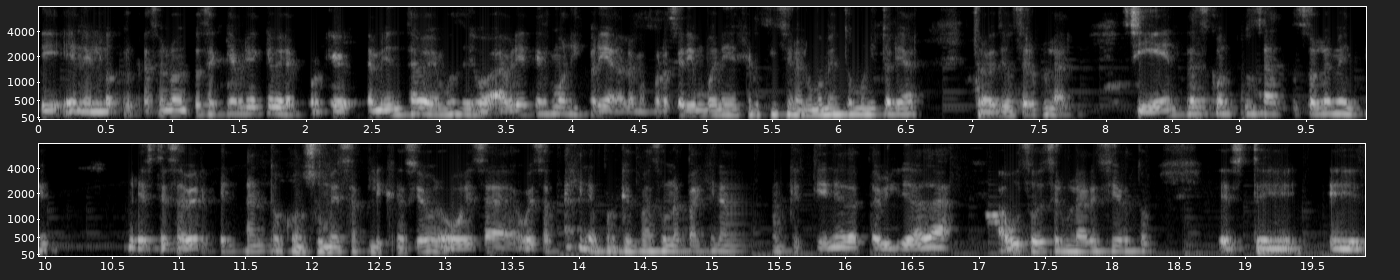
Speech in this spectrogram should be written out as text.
¿sí? en el otro caso no. Entonces aquí habría que ver, porque también sabemos, digo, habría que monitorear, a lo mejor sería un buen ejercicio en algún momento monitorear a través de un celular. Si entras con tus datos solamente, este, saber qué tanto consume esa aplicación o esa, o esa página, porque es más una página aunque tiene adaptabilidad a, a uso de celular, es cierto, este, eh,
